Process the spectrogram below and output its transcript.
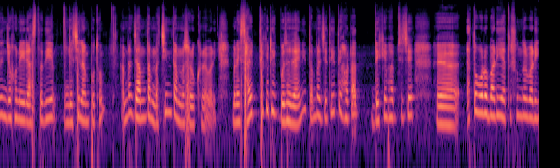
দিন যখন এই রাস্তা দিয়ে গেছিলাম প্রথম, আমরা জানতাম না, চিনতাম না শাহরুখ খানের বাড়ি। মানে সাইড থেকে ঠিক বোঝা যায়নি। তো আমরা যেতে যেতে হঠাৎ দেখে ভাবছি যে এত বড় বাড়ি, এত সুন্দর বাড়ি,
